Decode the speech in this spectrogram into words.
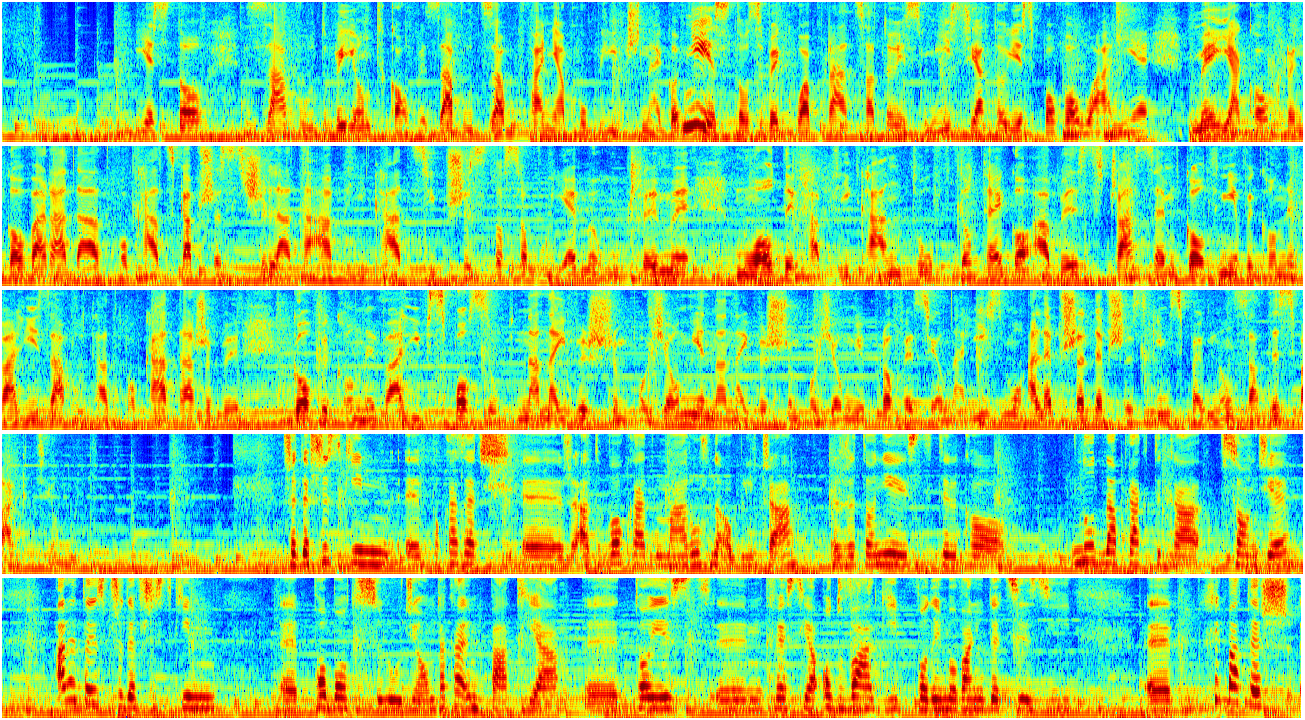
Jest to zawód wyjątkowy, zawód zaufania publicznego. Nie jest to zwykła praca, to jest misja, to jest powołanie. My, jako Okręgowa Rada Adwokacka, przez trzy lata aplikacji przystosowujemy, uczymy młodych aplikantów do tego, aby z czasem godnie wykonywali zawód adwokata, żeby go wykonywali w sposób na najwyższym poziomie, na najwyższym poziomie profesjonalizmu, ale przede wszystkim z pełną satysfakcją. Przede wszystkim e, pokazać, e, że adwokat ma różne oblicza, że to nie jest tylko nudna praktyka w sądzie, ale to jest przede wszystkim e, pomoc ludziom, taka empatia, to jest kwestia odwagi w podejmowaniu decyzji, chyba też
